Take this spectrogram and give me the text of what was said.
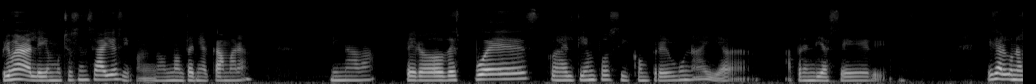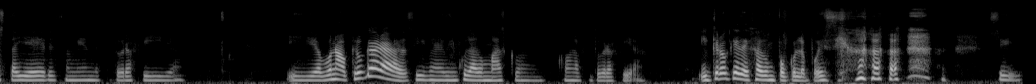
Primero leí muchos ensayos y bueno, no, no tenía cámara ni nada, pero después con el tiempo sí compré una y ya aprendí a hacer. hice algunos talleres también de fotografía. Y bueno, creo que ahora sí me he vinculado más con, con la fotografía. Y creo que he dejado un poco la poesía. Sí,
